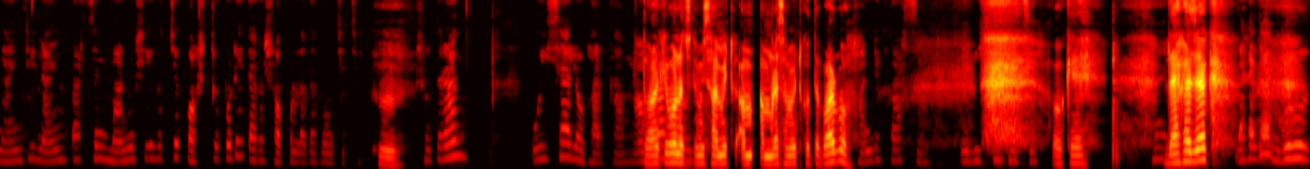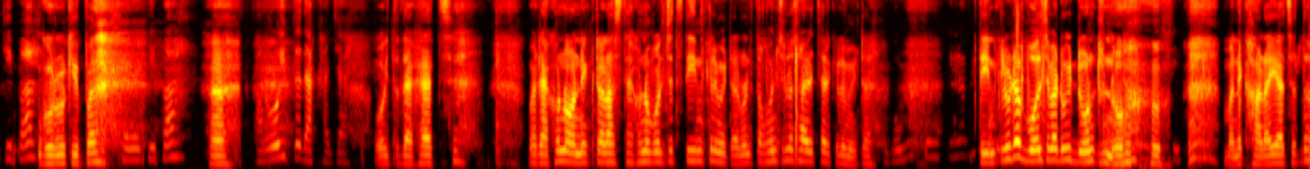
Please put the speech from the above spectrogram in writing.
নাইনটি নাইন পার্সেন্ট মানুষই হচ্ছে কষ্ট করেই তারা সফলতা পৌঁছেছে। হুম। সুতরাং তোমার কি মনে হচ্ছে তুমি সাবমিট আমরা সাবমিট করতে পারব? ওকে হ্যাঁ, দেখা যাক। গুরুর কৃপা গরুর কৃপা। কৃপা। হ্যাঁ। আর ওই তো দেখা যায়। ওই তো দেখা যাচ্ছে। বাট এখনও অনেকটা রাস্তা এখনও বলছে তিন কিলোমিটার। মানে তখন ছিল সাড়ে চার কিলোমিটার। তিন কিলোমিটার? বলছে বাট উই ডোন্ট নো। মানে খাড়াই আছে তো।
